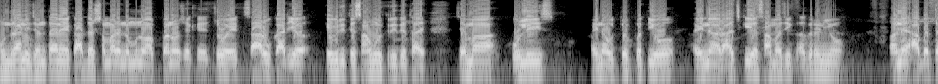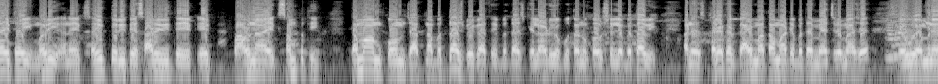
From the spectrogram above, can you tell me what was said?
મુન્દ્રાની જનતાને એક આદર્શ અમારે નમૂનો આપવાનો છે કે જો એક સારું કાર્ય કેવી રીતે સામૂહિક રીતે થાય, જેમાં પોલીસ અહીંના ઉદ્યોગપતિઓ અહીંના રાજકીય, સામાજિક અગ્રણીઓ અને આ બધાય થઈ મળી અને એક સંયુક્ત રીતે, સારી રીતે એક એક ભાવના, એક સંપથી તમામ કોમ જાતના બધા જ ભેગા થઈ, બધા જ ખેલાડીઓ પોતાનું કૌશલ્ય બતાવી અને ખરેખર ગાય માતા માટે બધા મેચ રમ્યા છે. એવું એમણે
